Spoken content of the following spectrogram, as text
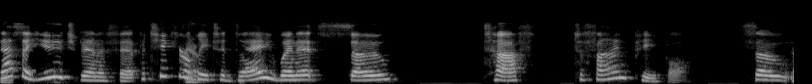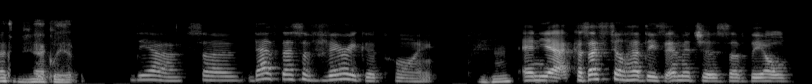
That's a huge benefit, particularly yeah. today when it's so tough to find people. So that's exactly it. Yeah. So that's that's a very good point. Mm-hmm. And yeah, because I still have these images of the old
